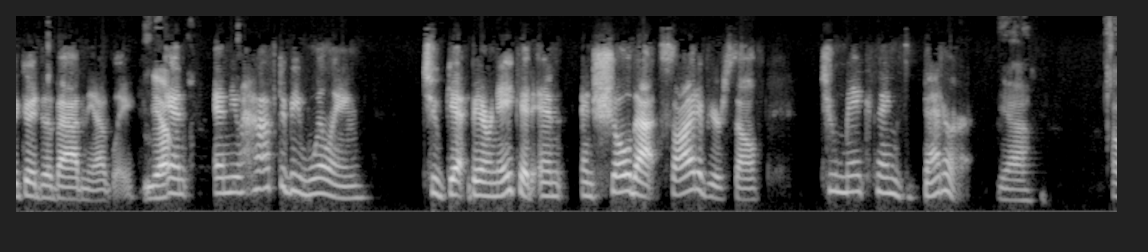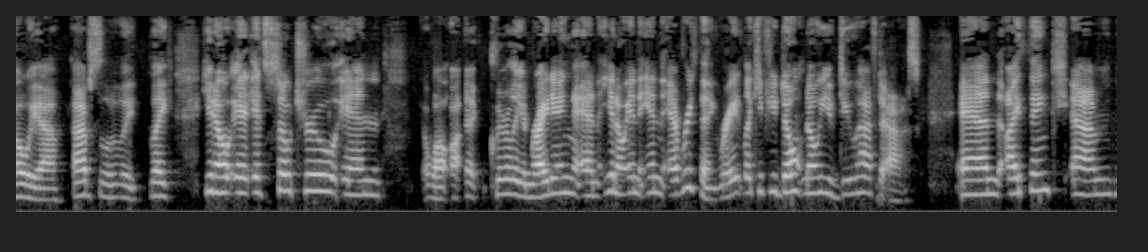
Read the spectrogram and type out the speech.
the good the bad and the ugly Yep. and and you have to be willing to get bare naked and and show that side of yourself to make things better Yeah. Oh yeah, absolutely. Like, you know, it, it's so true in well, uh, clearly in writing and you know, in in everything, right? Like if you don't know, you do have to ask. And I think um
